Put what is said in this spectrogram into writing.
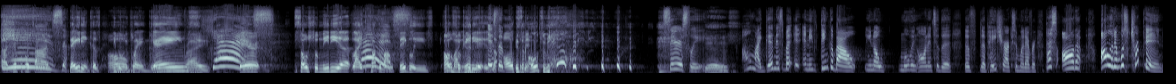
It a difficult time dating because people Oh, be playing my goodness. games, Right. Yes. social media. Like talk about fig leaves. Oh, my social media goodness. is It's the, the- ultimate. It's the ultimate. Seriously. yes. Oh my goodness! But and if you think about you know moving on into the the the patriarchs and whatever, that's all that all of them was tripping,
